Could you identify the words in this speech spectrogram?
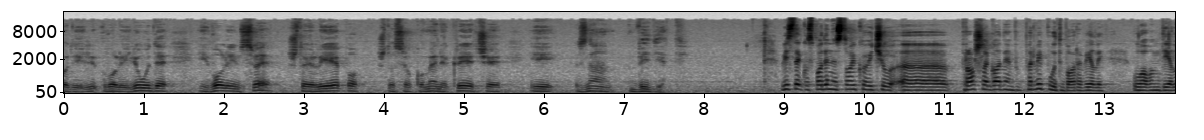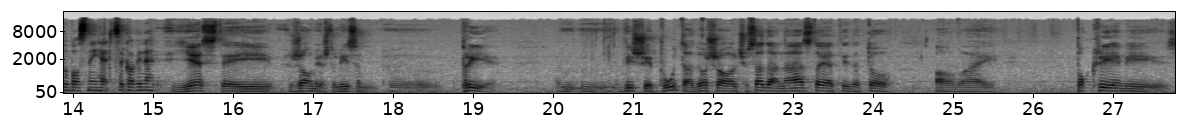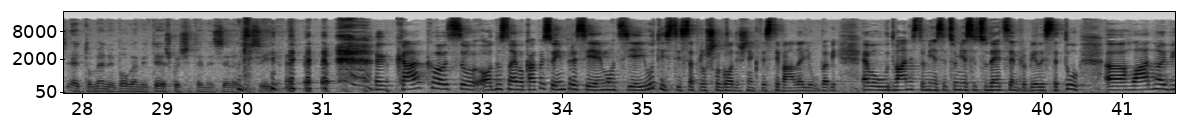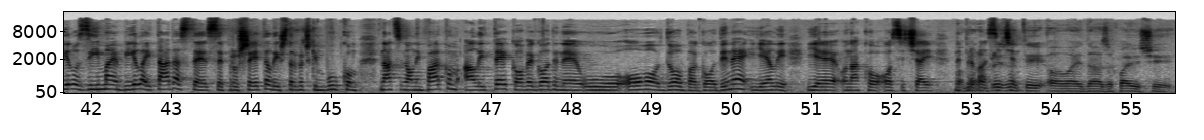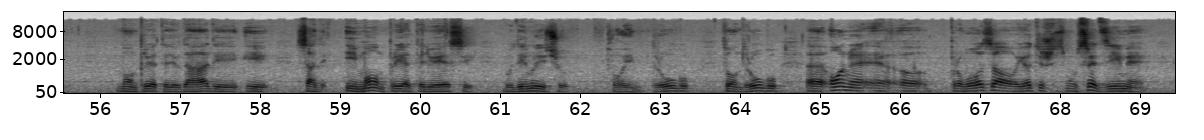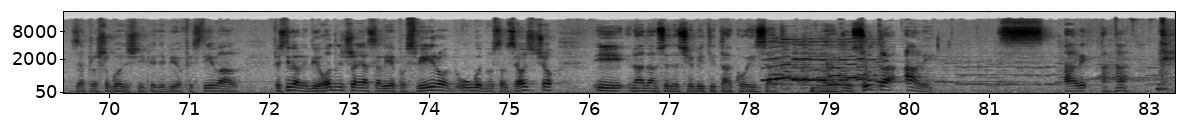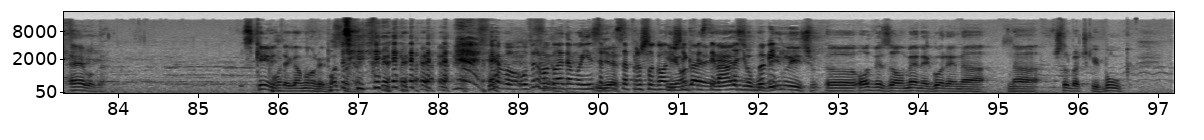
voli ljude i volim sve što je lijepo, što se oko mene kreće i znam vidjeti. Vi ste, gospodine Stojkoviću, e, prošle godine prvi put boravili u ovom dijelu Bosne i Hercegovine. Jeste i žao mi je što nisam e, prije više puta došao, ali ću sada nastojati da to ovaj, pokrijem i eto, mene, Boga mi, teško ćete me serati sija. Kako su, odnosno, evo, kakve su impresije, emocije i utisci sa prošlogodišnjeg festivala Ljubavi? Evo, u 12. mjesecu, mjesecu decembru bili ste tu. Hladno je bilo, zima je bila i tada ste se prošetali Štrbačkim bukom, nacionalnim parkom, ali tek ove godine, u ovo doba godine, je li je onako osjećaj neprevasićen? Pa moram priznati ovaj, da, zahvaljujući mom prijatelju Dadi i sad i mom prijatelju Esi Budimliću, tvojim drugu, tvom drugu. E, on me e, provozao i otišli smo u sred zime za prošlogodišnji kad je bio festival. Festival je bio odličan, ja sam lijepo svirao, ugodno sam se osjećao i nadam se da će biti tako i sad e, sutra, ali, ali, aha, evo ga. Skinite ga, molim. Potvrda. Evo, upravo gledamo inserte sa prošlogodišnjeg festivala Ljubavi. I onda je Jeso Budinlić e, odvezao mene gore na Štrbački buk.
